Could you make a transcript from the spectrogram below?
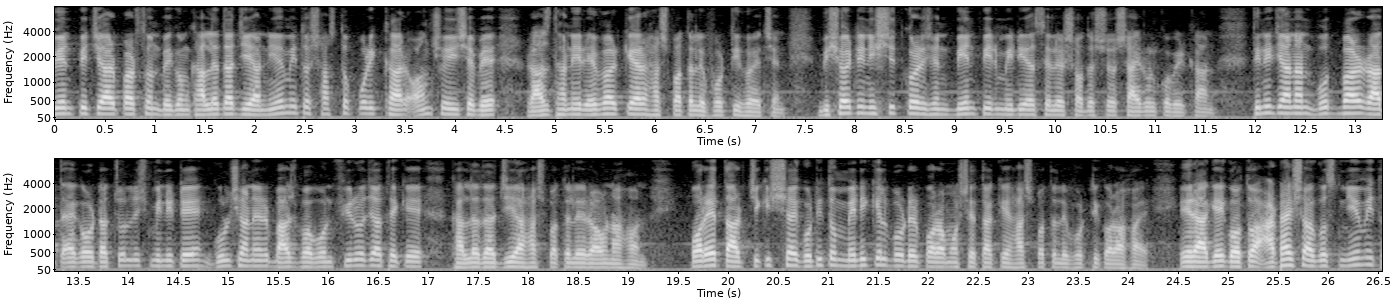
বিএনপি চেয়ারপারসন বেগম খালেদা জিয়া নিয়মিত স্বাস্থ্য পরীক্ষার অংশ হিসেবে রাজধানীর এভার কেয়ার হাসপাতালে ভর্তি হয়েছেন। বিষয়টি নিশ্চিত করেছেন বিএনপির মিডিয়া সেলের সদস্য সাইরুল কবির খান। তিনি জানান, বুধবার রাত এগারোটা চল্লিশ মিনিটে গুলশানের বাসভবন ফিরোজা থেকে খালেদা জিয়া হাসপাতালে রওনা হন। পরে তার চিকিৎসায় গঠিত মেডিকেল বোর্ডের পরামর্শে তাকে হাসপাতালে ভর্তি করা হয়। এর আগে গত আঠাশ আগস্ট নিয়মিত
